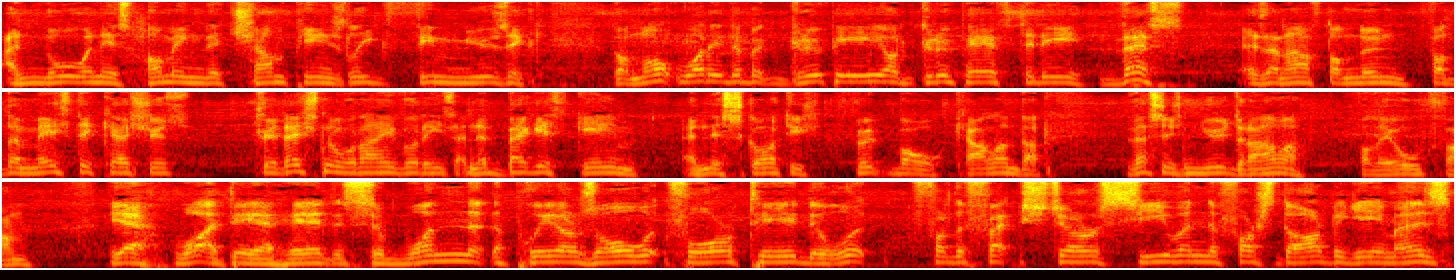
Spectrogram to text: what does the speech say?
and no one is humming the Champions League theme music. They're not worried about Group A or Group F today. This is an afternoon for domestic issues, traditional rivalries, and the biggest game in the Scottish football calendar. This is new drama for the old firm. Yeah, what a day ahead. It's the one that the players all look forward to. They look for the fixtures, see when the first derby game is,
